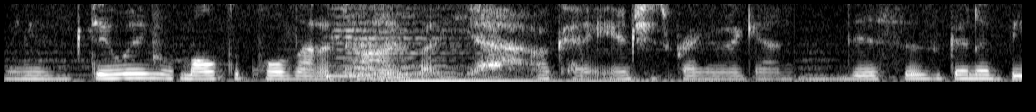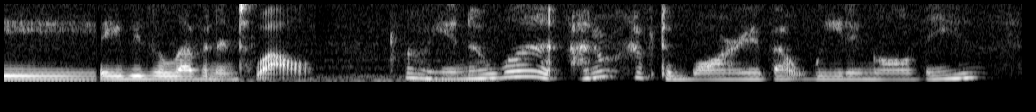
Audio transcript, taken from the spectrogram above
I mean, he's doing multiples at a time, but yeah, okay, and she's pregnant again. This is gonna be babies 11 and 12. Oh, you know what? I don't have to worry about weeding all these.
